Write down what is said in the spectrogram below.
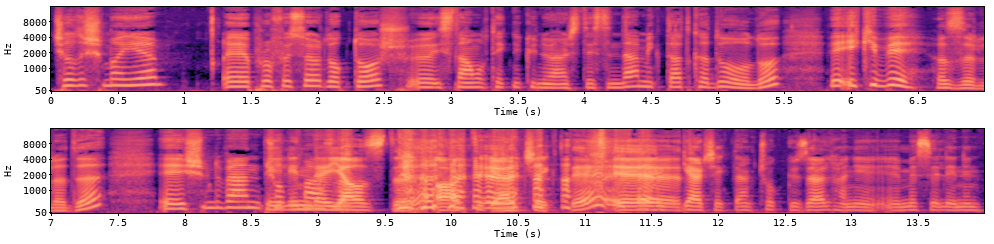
Çalışmayı e, Profesör Doktor e, İstanbul Teknik Üniversitesi'nden Miktat Kadıoğlu ve ekibi hazırladı. E, şimdi ben Pelin çok fazla... de yazdı artık gerçekte. E, evet. Gerçekten çok güzel hani e, meselenin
